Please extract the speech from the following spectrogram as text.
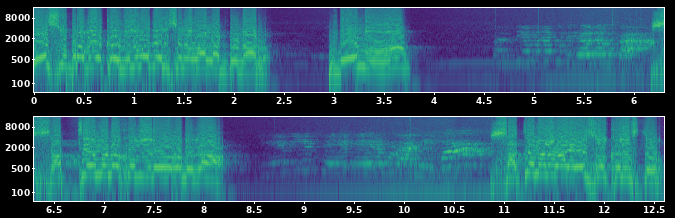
యేసు ప్రభు యొక్క విలువ తెలిసిన వాళ్ళు అంటున్నారు. మేము సత్యమునకు విరోధముగా సత్యమునకు విరోధముగా ఏమీ చేయనేరము గాని సత్యమనగా యేసు క్రీస్తు.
